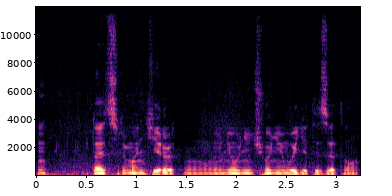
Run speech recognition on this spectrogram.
Хм, пытается ремонтировать, но у него ничего не выйдет из этого.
